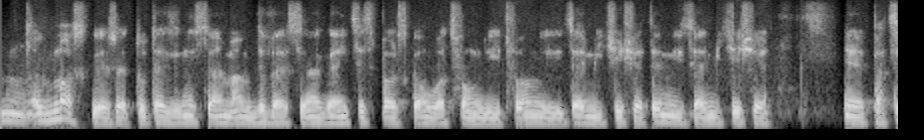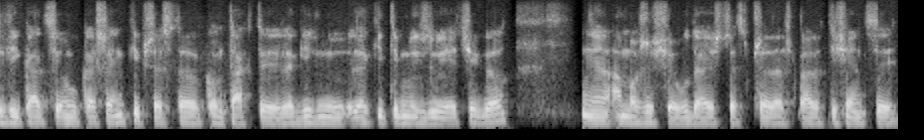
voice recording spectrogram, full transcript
mm, w Moskwie, że tutaj z jednej strony mamy dywersję na granicy z Polską, Łotwą, Litwą i zajmijcie się tym i zajmijcie się e, pacyfikacją Łukaszenki, przez to kontakty legitymizujecie go, a może się uda jeszcze sprzedać parę tysięcy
